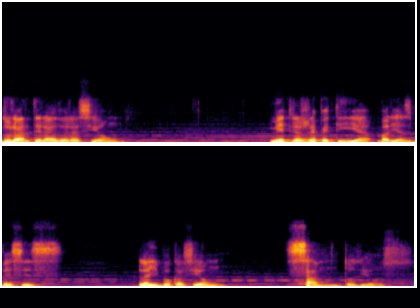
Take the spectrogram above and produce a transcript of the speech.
Durante la adoración, mientras repetía varias veces la invocación Santo Dios,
